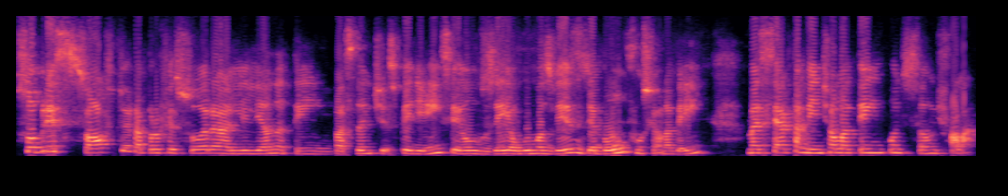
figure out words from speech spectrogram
Sobre esse software, a professora Liliana tem bastante experiência, eu usei algumas vezes, é bom, funciona bem, mas certamente ela tem condição de falar.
